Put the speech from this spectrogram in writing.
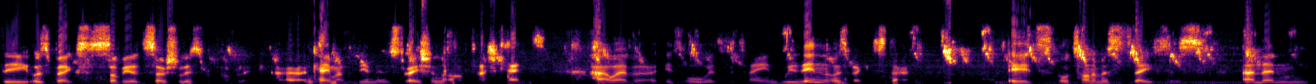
the Uzbek Soviet Socialist Republic uh, and came under the administration of Tashkent. However, it's always retained within Uzbekistan its autonomous status. And then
